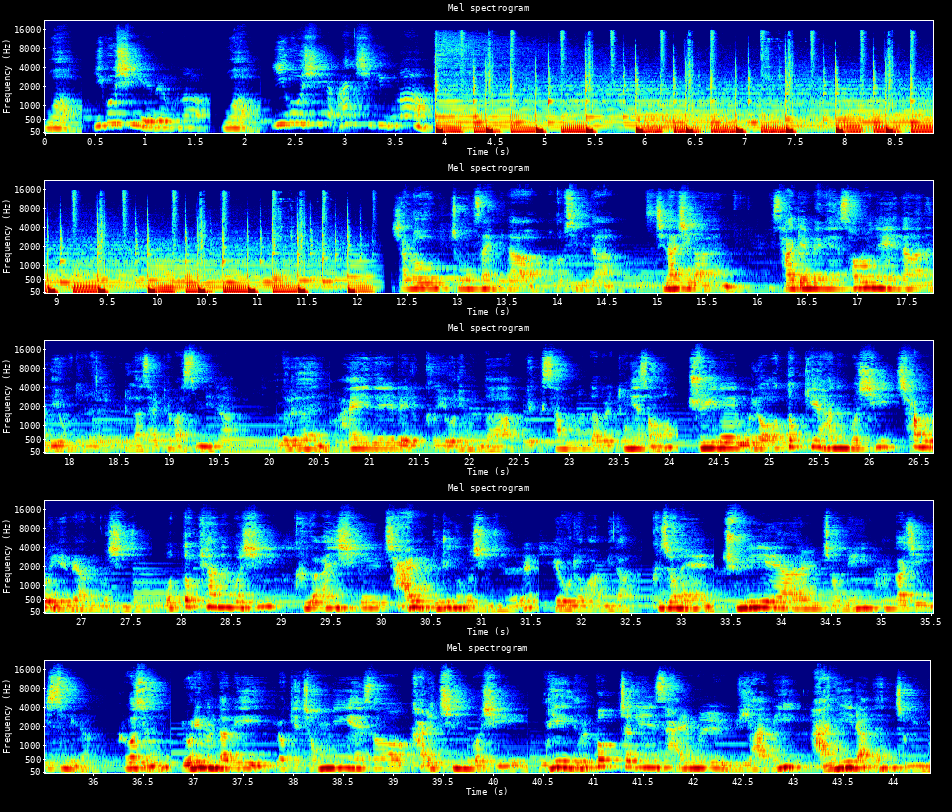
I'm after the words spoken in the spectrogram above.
와, 이것이 예배구나. 와, 이것이 안식이구나. 샬롬 조목사입니다. 반갑습니다. 지난 시간 4계명의 서론에 해당하는 내용들을 우리가 살펴봤습니다. 오늘은 하이델베르크 요리문답 103문답을 통해서 주일에 우리가 어떻게 하는 것이 참으로 예배하는 것인지 어떻게 하는 것이 그 안식을 잘 누리는 것인지를 배우려고 합니다. 그 전에 주의해야 할 점이 한 가지 있습니다. 그것은 요리문답이 이렇게 정리해서 가르치는 것이 우리의 율법적인 삶을 위함이 아니라는 점입니다.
